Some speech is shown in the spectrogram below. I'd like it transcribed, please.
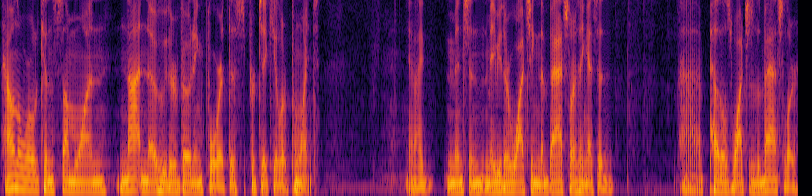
how in the world can someone not know who they're voting for at this particular point? And I mentioned maybe they're watching The Bachelor. I think I said uh, Pedals watches The Bachelor.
